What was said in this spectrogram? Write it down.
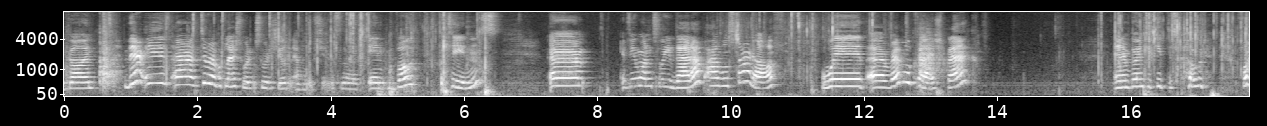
God. There is uh, two Rebel Clash Sword, Sword Shield and Evolutions, like in both tins. Um, if you want to leave that up, I will start off with a Rebel Clash pack. And I'm going to keep this code for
